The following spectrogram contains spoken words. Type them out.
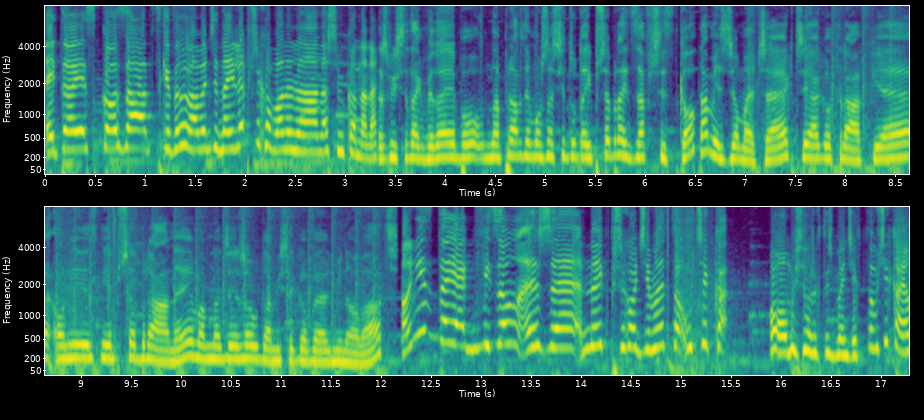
Ej, to jest kozackie, to chyba będzie najlepszy chowany na naszym kanale. Też mi się tak wydaje, bo naprawdę można się tutaj przebrać za wszystko. Tam jest ziomeczek, czy ja go trafię? On jest nieprzebrany, mam nadzieję, że uda mi się go wyeliminować. Oni tutaj jak widzą, e, że my przychodzimy, to ucieka... O, myślę, że ktoś będzie. To uciekają.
